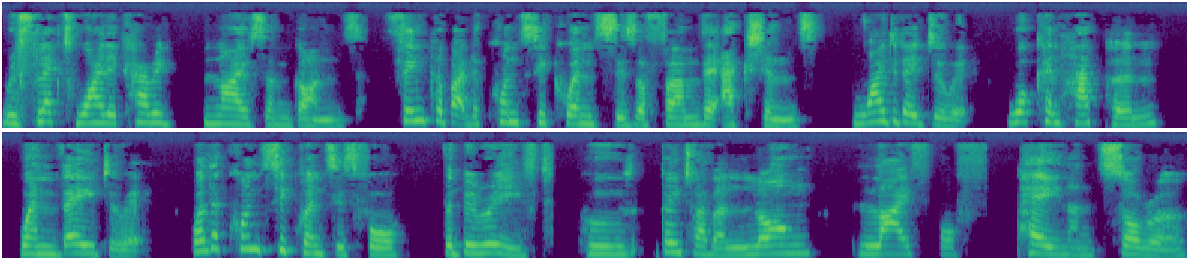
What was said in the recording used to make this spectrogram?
reflect why they carry knives and guns, think about the consequences of um, their actions. Why do they do it? What can happen when they do it? What are the consequences for the bereaved who's going to have a long life of pain and sorrow?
